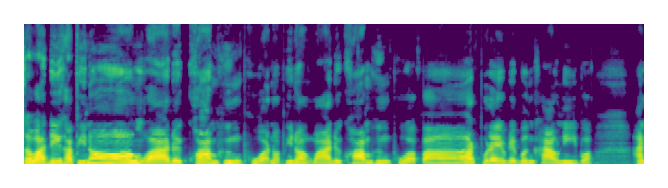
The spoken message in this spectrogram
สวัสดีค่ะพี่น้องว่าโดยความหึงผัวเนาะพี่น้องว่าโดยความหึงผัวป๊าดผู้ใดได้เบิ่งข่าวนี่บ่อัน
